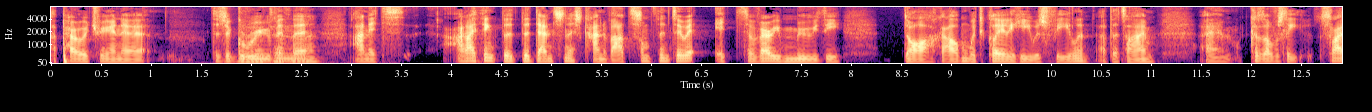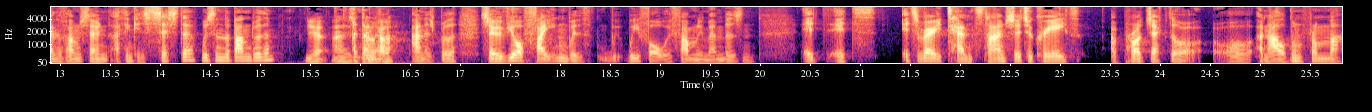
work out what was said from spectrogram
a poetry and a there's a groove in there, and it's and I think that the denseness kind of adds something to it. It's a very moody, dark album, which clearly he was feeling at the time. Um, because obviously, Sly and the Family Stone, I think his sister was in the band with him. Yeah, and his don't know, brother. and his brother. So if you're fighting with, we- we fought with family members, and it it's it's a very tense time. So to create a project or or an album from that,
